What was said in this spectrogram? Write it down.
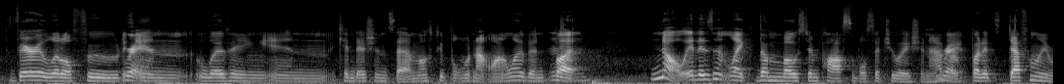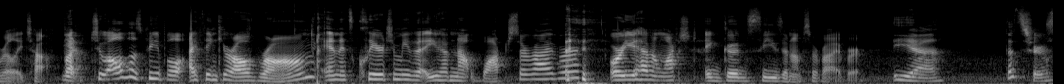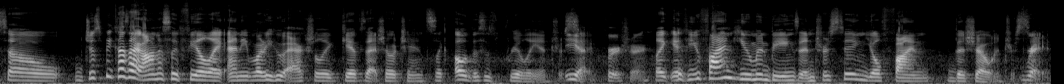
very little food Right. and living in conditions that most people would not want to live in. Mm-hmm. But no, it isn't like the most impossible situation ever, Right. but it's definitely really tough. But Yeah. to all those people, I think you're all wrong, and it's clear to me that you have not watched Survivor or you haven't watched a good season of Survivor. Yeah. That's true. So, just because I honestly feel like anybody who actually gives that show a chance is like, oh, this is really interesting. Yeah, for sure. Like if you find human beings interesting, you'll find the show interesting. Right.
